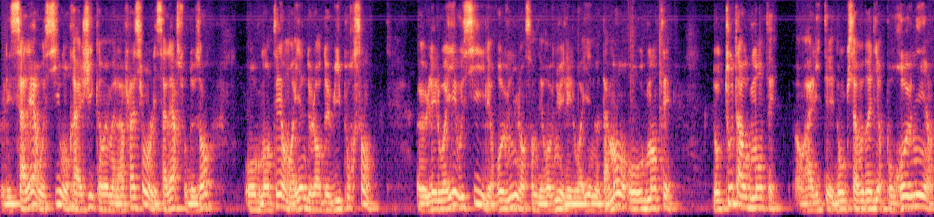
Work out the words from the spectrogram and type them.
les salaires aussi ont réagi quand même à l'inflation. Les salaires sur deux ans ont augmenté en moyenne de l'ordre de 8%. Les loyers aussi, les revenus, l'ensemble des revenus et les loyers notamment, ont augmenté. Donc tout a augmenté en réalité. Donc ça voudrait dire pour revenir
